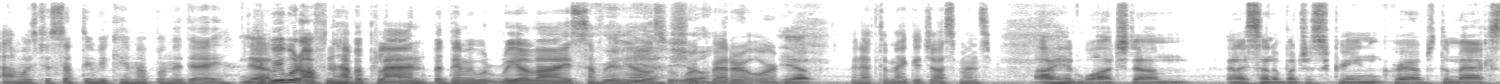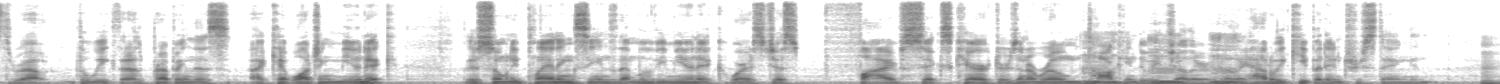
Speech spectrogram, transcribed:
That was just something we came up on the day. Yeah. Like we would often have a plan, but then we would realize something yeah, else would sure. work better, or Yep. we'd have to make adjustments. I had watched, um, and I sent a bunch of screen grabs to Max throughout the week that I was prepping this. I kept watching Munich. There's so many planning scenes in that movie Munich where it's just five, six characters in a room mm-hmm. talking to each mm-hmm. other. They're Like, how do we keep it interesting? And hmm.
